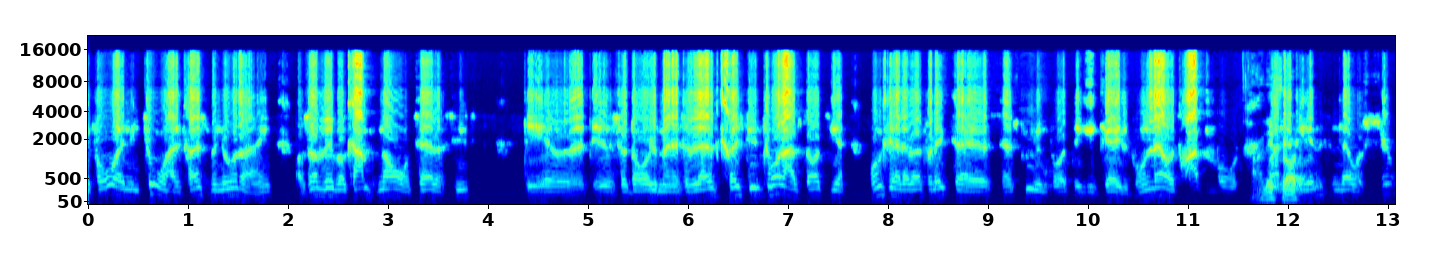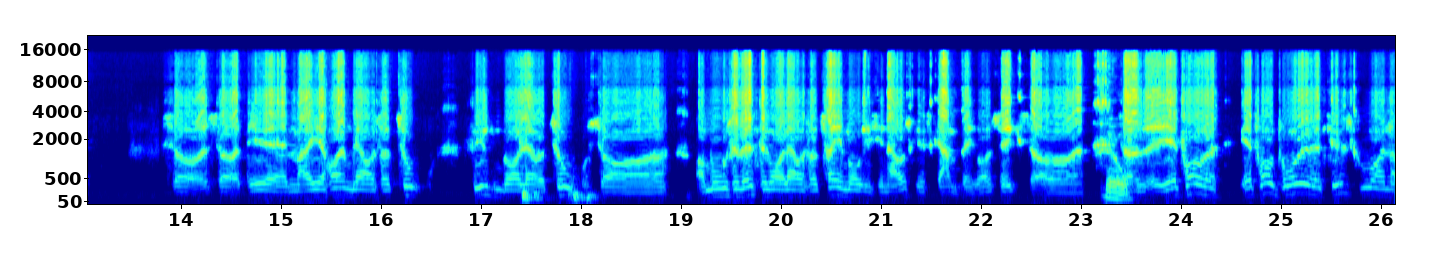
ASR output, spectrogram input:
er foran i 52 minutter, ikke? og så vipper kampen over til allersidst det er, jo, det er jo så dårligt, men altså, lad os Christine Thorleif står siger, hun kan da i hvert fald ikke tage, tage skylden på, at det gik galt, hun laver 13 mål, ja, det er flot. Jensen laver 7, så, så det er, Maria Holm laver så 2, Fildenborg laver 2, så, og Mose Vestergaard laver så 3 mål i sin afskedskamp, ikke også, ikke? Så, så jeg, tror, jeg tror både tilskuerne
